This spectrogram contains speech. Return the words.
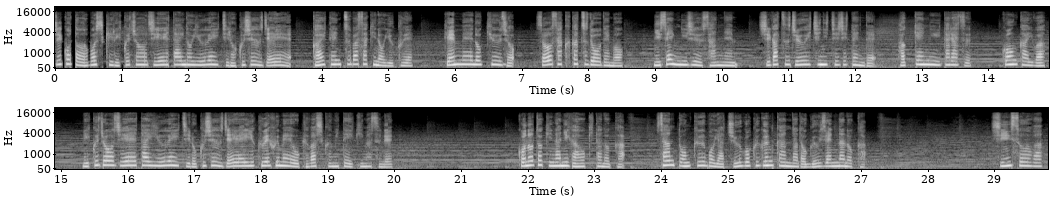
事故とおぼしき陸上自衛隊の UH-60JA 回転翼機の行方、懸命の救助、捜索活動でも、2023年4月11日時点で発見に至らず、今回は陸上自衛隊 UH-60JA 行方不明を詳しく見ていきますね。この時何が起きたのか、3トン空母や中国軍艦など偶然なのか。真相は、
